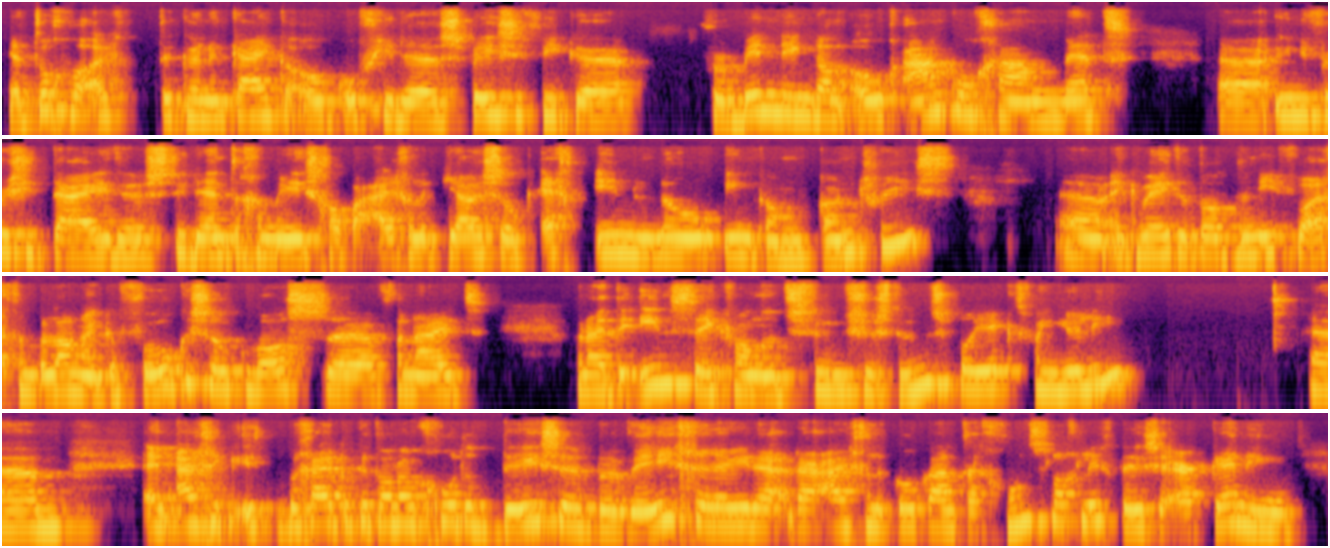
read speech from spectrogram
ja, toch wel echt te kunnen kijken ook of je de specifieke verbinding dan ook aan kon gaan met uh, universiteiten, studentengemeenschappen, eigenlijk juist ook echt in low-income countries. Uh, ik weet dat dat in ieder geval echt een belangrijke focus ook was uh, vanuit, vanuit de insteek van het Students project van jullie. Um, en eigenlijk begrijp ik het dan ook goed dat deze beweegreden daar eigenlijk ook aan ten grondslag ligt, deze erkenning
